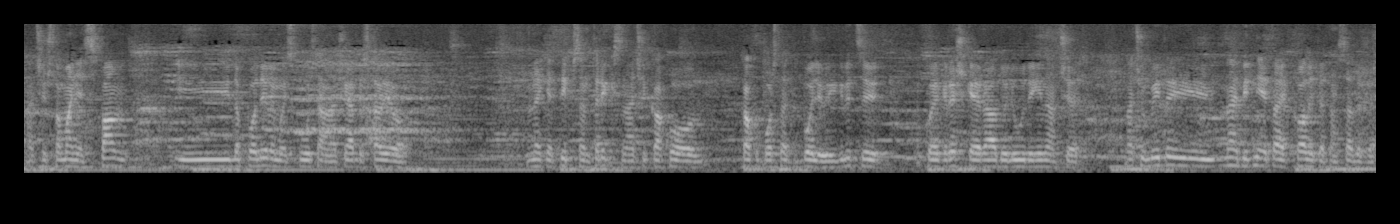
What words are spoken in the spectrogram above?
znači što manje spam i da podijelimo iskustva, znači ja bih stavio neke tips and tricks, znači kako, kako postati bolji u igrici, koje greške radu ljudi inače. Znači u biti najbitnije je taj kvalitetan sadržaj.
